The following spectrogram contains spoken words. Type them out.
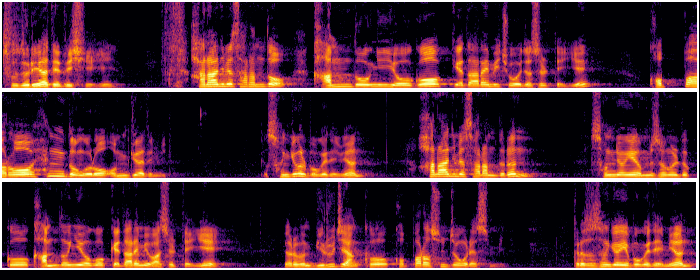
두드려야 되듯이 하나님의 사람도 감동이 오고 깨달음이 주어졌을 때에 곧바로 행동으로 옮겨야 됩니다. 성경을 보게 되면 하나님의 사람들은 성령의 음성을 듣고 감동이 오고 깨달음이 왔을 때에 여러분 미루지 않고 곧바로 순종을 했습니다. 그래서 성경에 보게 되면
